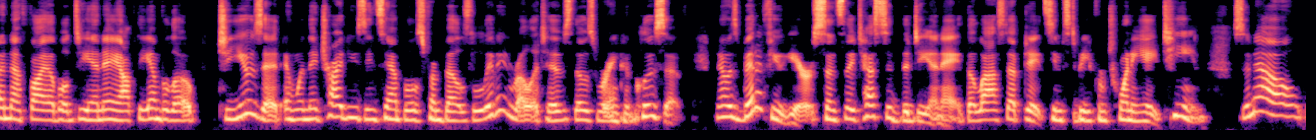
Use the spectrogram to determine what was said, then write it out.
enough viable DNA off the envelope to use it. And when they tried using samples from Belle's living relatives, those were inconclusive. Now, it's been a few years since they tested the DNA. The last update seems to be from 2018. So now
